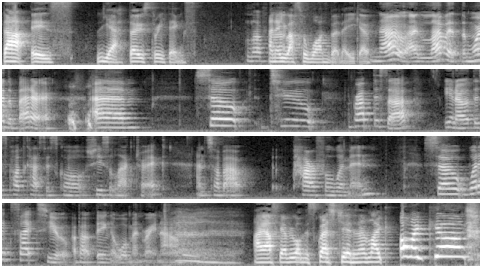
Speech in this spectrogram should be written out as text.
that is, yeah, those three things. Love I know you asked for one, but there you go. No, I love it. The more the better. um, so to wrap this up, you know, this podcast is called She's Electric and it's about powerful women. So what excites you about being a woman right now? I ask everyone this question and I'm like, oh my gosh.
